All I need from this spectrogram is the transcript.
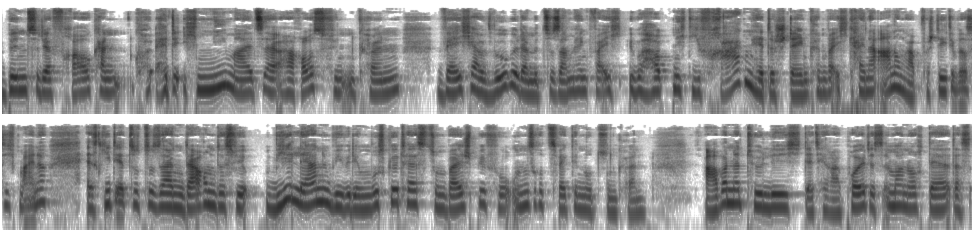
bin zu der Frau, kann, hätte ich niemals äh, herausfinden können, welcher Wirbel damit zusammenhängt, weil ich überhaupt nicht die Fragen hätte stellen können, weil ich keine Ahnung habe. Versteht ihr, was ich meine? Es geht jetzt sozusagen darum, dass wir, wir lernen, wie wir den Muskeltest zum Beispiel für unsere Zwecke nutzen können. Aber natürlich, der Therapeut ist immer noch der, das,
